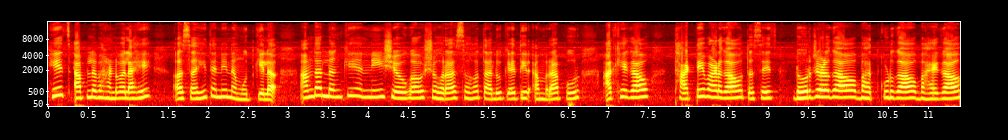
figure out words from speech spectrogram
हेच आपलं भांडवल आहे असंही त्यांनी नमूद केलं. आमदार लंके यांनी शेवगाव शहरासह तालुक्यातील अमरापूर आखेगाव थाटेवाडगाव तसेच ढोरजळगाव भातकुडगाव भायगाव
